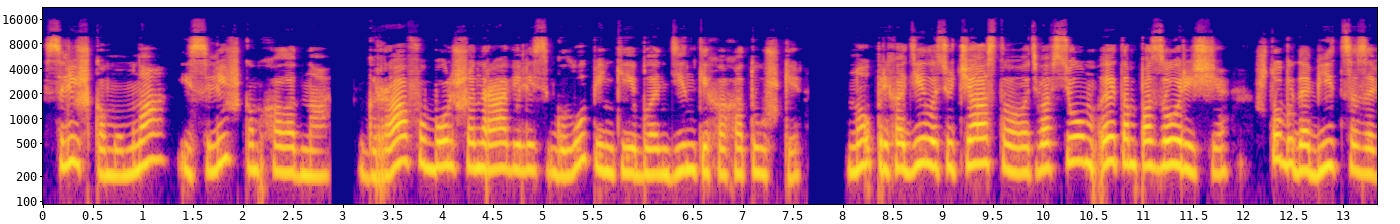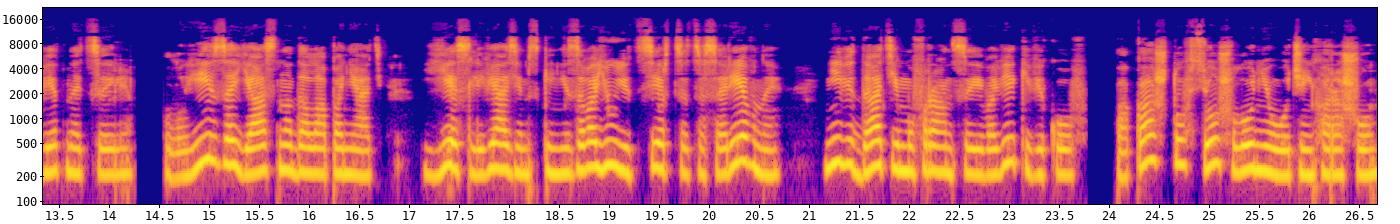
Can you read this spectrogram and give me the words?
Слишком умна и слишком холодна. Графу больше нравились глупенькие блондинки-хохотушки, но приходилось участвовать во всем этом позорище, чтобы добиться заветной цели. Луиза ясно дала понять, если Вяземский не завоюет сердце цесаревны, не видать ему Франции во веки веков. Пока что все шло не очень хорошо.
